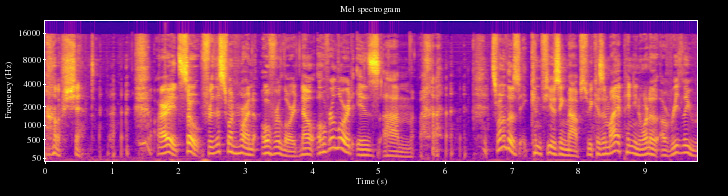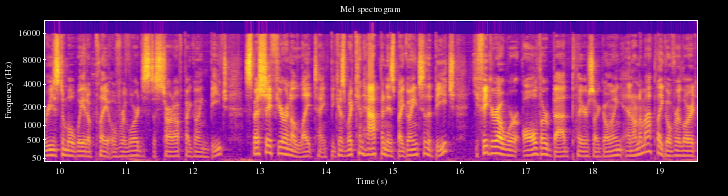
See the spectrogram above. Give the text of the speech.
Oh shit. Alright, so for this one we're on Overlord. Now, Overlord is, um... It's one of those confusing maps because, in my opinion, one of a really reasonable way to play Overlord is to start off by going beach, especially if you're in a light tank. Because what can happen is by going to the beach, you figure out where all their bad players are going, and on a map like Overlord,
